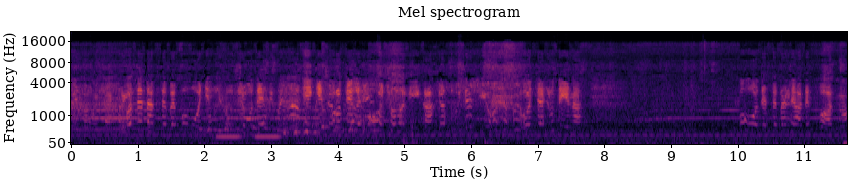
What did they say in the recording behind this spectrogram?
визову, Оце так себе поводять люди, які скрутили мого чоловіка. Оця людина поводить себе неадекватно.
